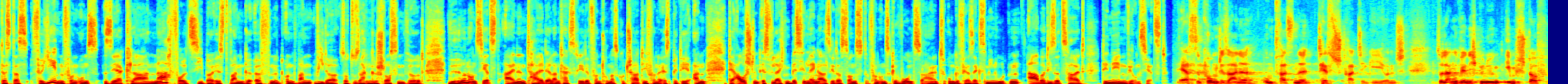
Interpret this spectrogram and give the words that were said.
dass das für jeden von uns sehr klar nachvollziehbar ist, wann geöffnet und wann wieder sozusagen geschlossen wird. Wir hören uns jetzt einen Teil der Landtagsrede von Thomas Kutschaty von der SPD an. Der Ausschnitt ist vielleicht ein bisschen länger, als ihr das sonst von uns gewohnt seid, ungefähr sechs Minuten, aber diese Zeit, den nehmen wir uns jetzt. Der erste Punkt ist eine umfassende Teststrategie und Solange wir nicht genügend Impfstoff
